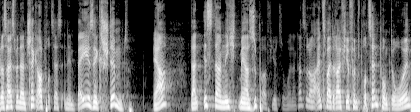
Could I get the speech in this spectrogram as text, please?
das heißt, wenn dein Checkout-Prozess in den Basics stimmt, ja, dann ist da nicht mehr super viel zu holen. Dann kannst du noch 1, 2, 3, 4, 5 Prozentpunkte holen,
